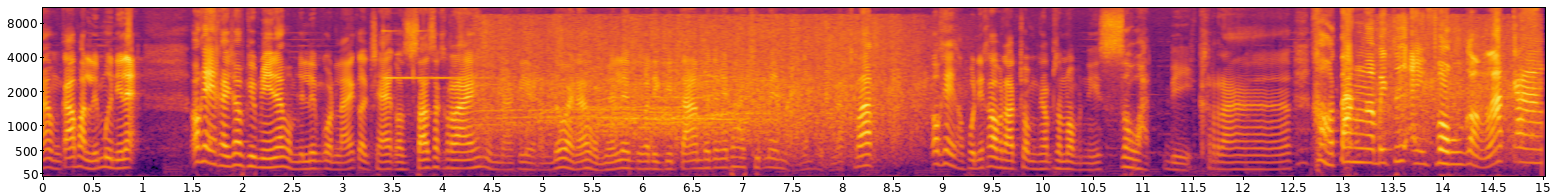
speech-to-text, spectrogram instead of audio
นะผมเก้าพันหรือหมื่นนี่แหละ โอเค ใครชอบคลิปนี้นะ ผมอย่าลืมกดไลค์ กดแชร์ กด subscribe ให้หนุ่มนาเกลียกันด้วยนะ ผมอย่าลืมกดกระดิ่งติดตามเพื่อจะไม่พลาดคลิปใหม่ๆของผมนะครับ โอเค ขอบคุณที่เข้ามารับชมครับสำหรับวันนี้ สวัสดีครับ ขอตังค์เอาไปซื้อไอโฟนก่อนละกัง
